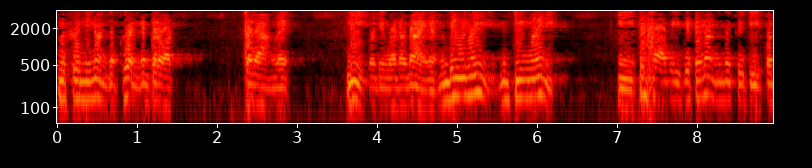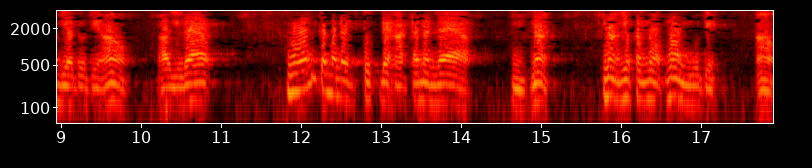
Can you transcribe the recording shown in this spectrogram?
เมื่อคืนนี้นั่งกับเพื่อนกันตลอดสว่างเลย นี่ก็เรียกว่าเราได้เนี่ยมันดีไหมมันจริงไหมนี่นี่ถ้าพาไปอีกไปนั่งในกุฏิคนเดียวดูสิอ้าเอาอยู่แล้วเหมือนกันมาได้ฝึกได้หัดเท่านั้นแล้วอืมน่ะนั่งอยู่ข้างนอกห้องดูดิอ้าว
